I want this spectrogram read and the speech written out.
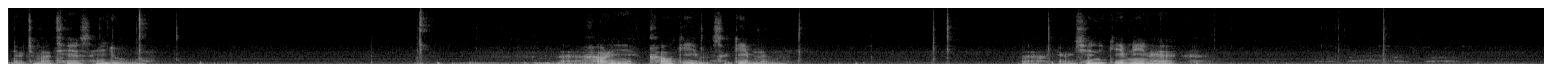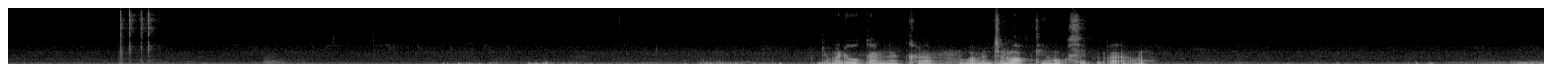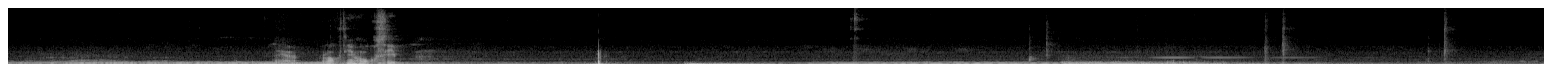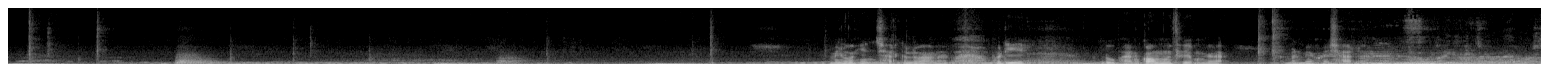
เดี๋ยวจะมาเทสให้ดูคราวนี้เข้าเกมสักเกมหนึ่งอะอย่างเช่นเกมนี้นะฮะเดี๋ยวมาดูกันนะครับ ว่ามันจะล็อกที่ 60 หรือเปล่า ล็อกที่60ไม่รู้เห็นชัดกันหรือเปล่านะ พอดีดูผ่านกล้องมือถือมันก็ มันไม่ค่อยชัดอะ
